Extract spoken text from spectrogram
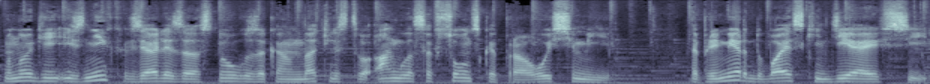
Многие из них взяли за основу законодательства англосаксонской правовой семьи, например, дубайский DIFC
